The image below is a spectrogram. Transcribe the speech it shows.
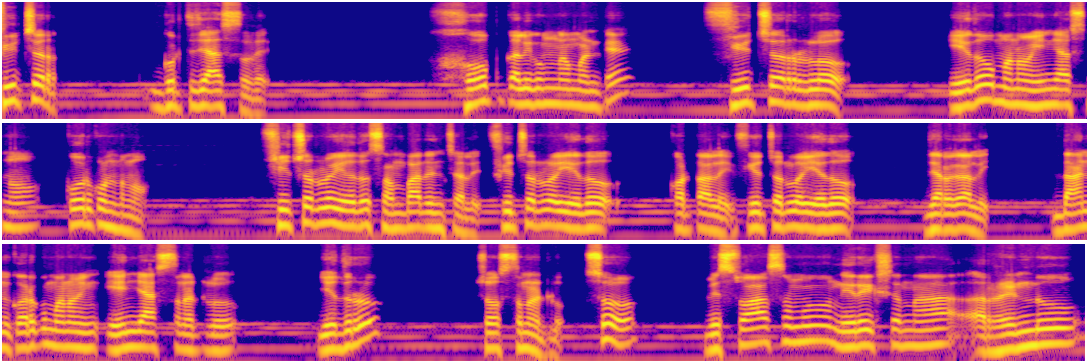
ఫ్యూచర్ గుర్తు చేస్తుంది. హోప్ కలిగి ఉన్నామంటే ఫ్యూచర్లో ఏదో మనం ఏం చేస్తున్నాం? కోరుకుంటున్నాం. ఫ్యూచర్లో ఏదో సంపాదించాలి. ఫ్యూచర్లో ఏదో కొట్టాలి. ఫ్యూచర్లో ఏదో జరగాలి. దాని కొరకు మనం ఏం చేస్తున్నట్లు? ఎదురు చూస్తున్నట్లు. సో విశ్వాసము నిరీక్షణ రెండు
